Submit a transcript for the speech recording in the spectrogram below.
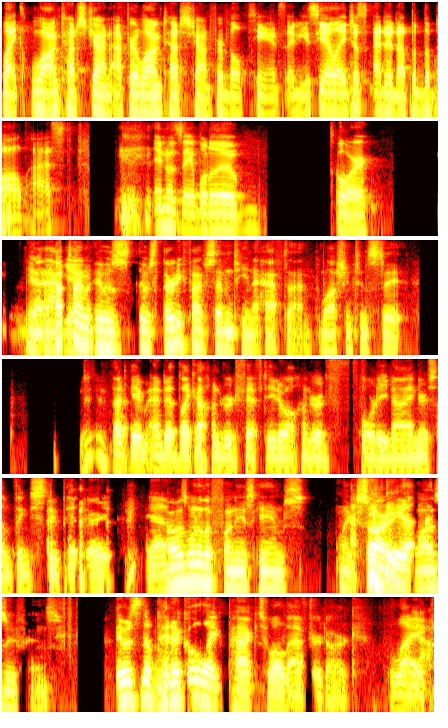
like long touchdown after long touchdown for both teams, and UCLA just ended up with the ball last and was able to score. Yeah, at the game. halftime it was it was 35-17 at halftime. Washington State. That game ended like 150 to 149 or something stupid, right? Yeah. That was one of the funniest games. Like, sorry, Yeah. Wazoo fans. It was the pinnacle like Pac 12 after dark. Like Yeah.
